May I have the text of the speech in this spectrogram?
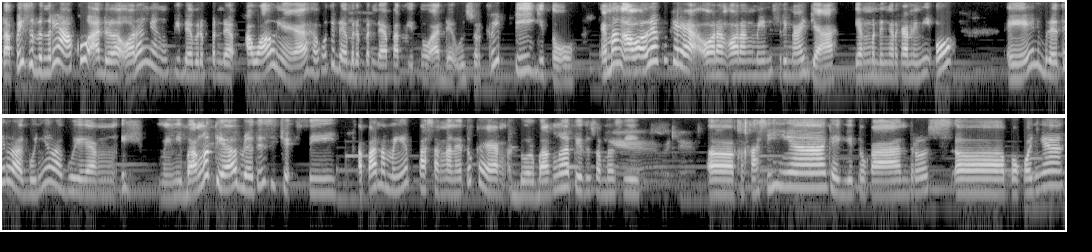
Tapi sebenarnya aku adalah orang yang tidak berpendapat awalnya ya, aku tidak berpendapat itu ada unsur creepy gitu. Emang awalnya aku kayak orang-orang mainstream aja yang mendengarkan ini, oh eh ini berarti lagunya lagu yang ih ini banget ya berarti si si apa namanya pasangannya tuh kayak yang adore banget itu sama si uh, kekasihnya kayak gitu kan terus uh, pokoknya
